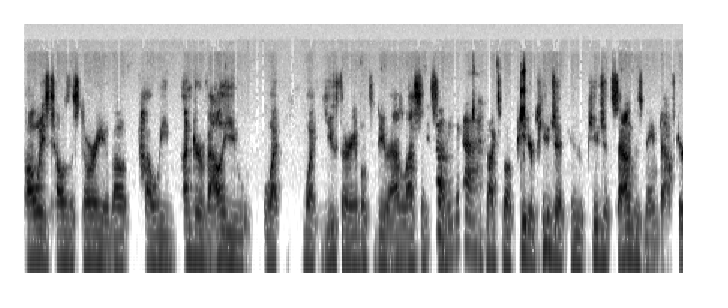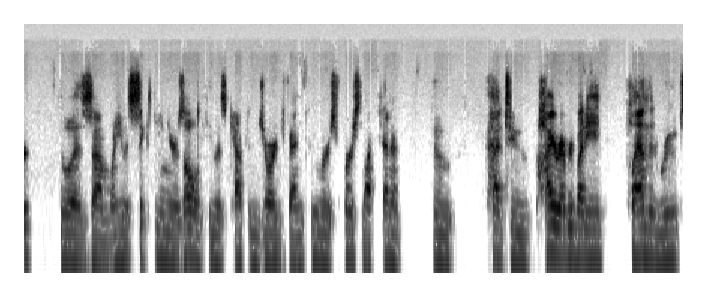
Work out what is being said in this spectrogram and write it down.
always tells the story about how we undervalue what what youth are able to do, adolescents. Oh, yeah. He talks about Peter Puget, who Puget Sound is named after, who was um, when he was 16 years old, he was Captain George Vancouver's first lieutenant, who had to hire everybody, plan the route,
